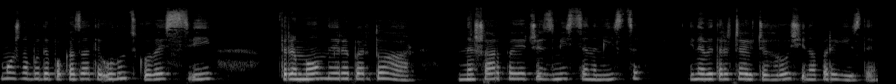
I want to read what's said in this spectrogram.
можна буде показати у Луцьку весь свій тримовний репертуар, не шарпаючись з місця на місце і не витрачаючи гроші на переїзди.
